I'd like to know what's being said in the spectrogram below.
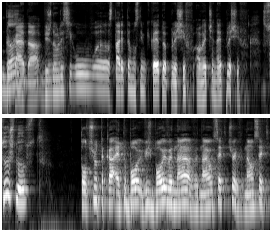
Да. Така е, да. Виждал ли си го а, старите му снимки, където е плешив, а вече не е плешив? Всъщност, Точно така. Ето, Бой, виж, Бой веднага, веднага усети човек, веднага усети.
